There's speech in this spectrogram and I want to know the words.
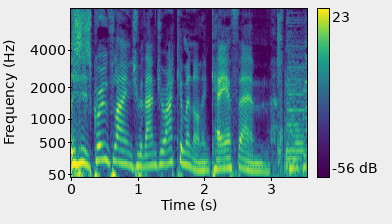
This is Groove Lounge with Andrew Ackerman on KFM.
